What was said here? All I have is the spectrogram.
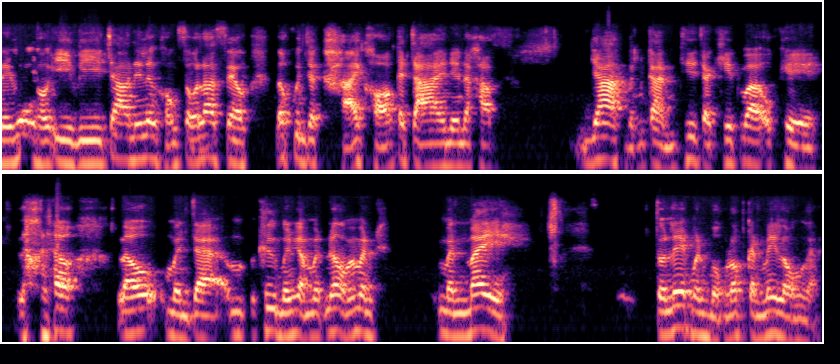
ในเรื่องของ EV เจ้าในเรื่องของโซลาร์เซลล์แล้วคุณจะขายของกระจายเนี่ยนะครับ ยากเหมือนกันที่จะคิดว่าโอเคแล้วแล้วแล้วมันจะคือเหมือนกับนกออกไหมมันมันไม่ ตัวเลขมันบวกลบกันไม่ลงอะ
